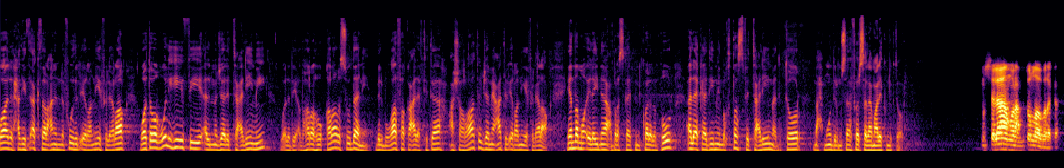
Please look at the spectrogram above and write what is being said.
وللحديث أكثر عن النفوذ الإيراني في العراق وتوغله في المجال التعليمي والذي أظهره قرار السوداني بالموافقة على افتتاح عشرات الجامعات الإيرانية في العراق. ينضم إلينا عبر سكايب من كوالالمبور الأكاديمي المختص في التعليم الدكتور محمود المسافر. السلام عليكم دكتور. السلام ورحمة الله وبركاته.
